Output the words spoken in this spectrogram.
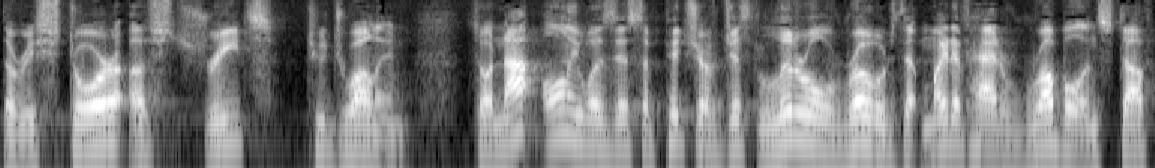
the restore of streets to dwell in. So not only was this a picture of just literal roads that might have had rubble and stuff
